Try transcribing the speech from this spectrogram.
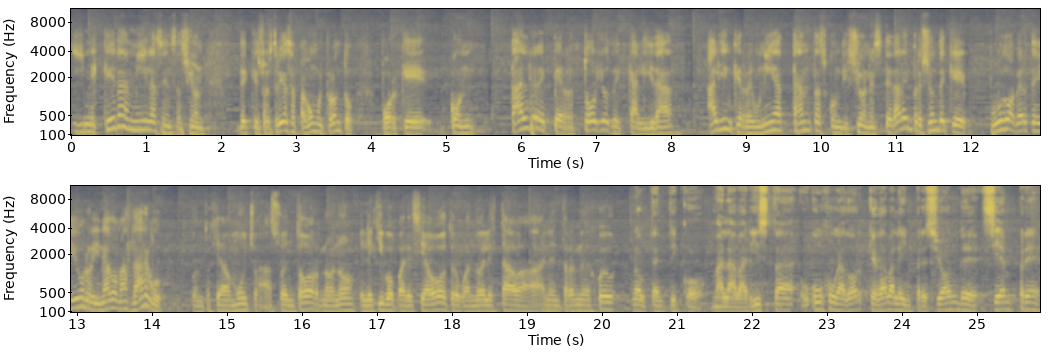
Y me queda a mí la sensación de que su estrella se apagó muy pronto, porque con tal repertorio de calidad, alguien que reunía tantas condiciones, te da la impresión de que pudo haber tenido un reinado más largo contagiaba mucho a su entorno, ¿no? El equipo parecía otro cuando él estaba en el terreno de juego. Un auténtico malabarista, un jugador que daba la impresión de siempre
